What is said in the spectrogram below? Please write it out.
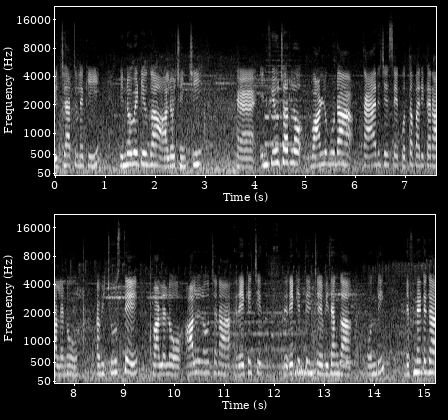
విద్యార్థులకి ఇన్నోవేటివ్గా ఆలోచించి ఇన్ ఫ్యూచర్లో వాళ్ళు కూడా తయారు చేసే కొత్త పరికరాలను అవి చూస్తే వాళ్ళలో ఆలోచన రేకెచ్చే రేకెత్తించే విధంగా ఉంది. డెఫినెట్గా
